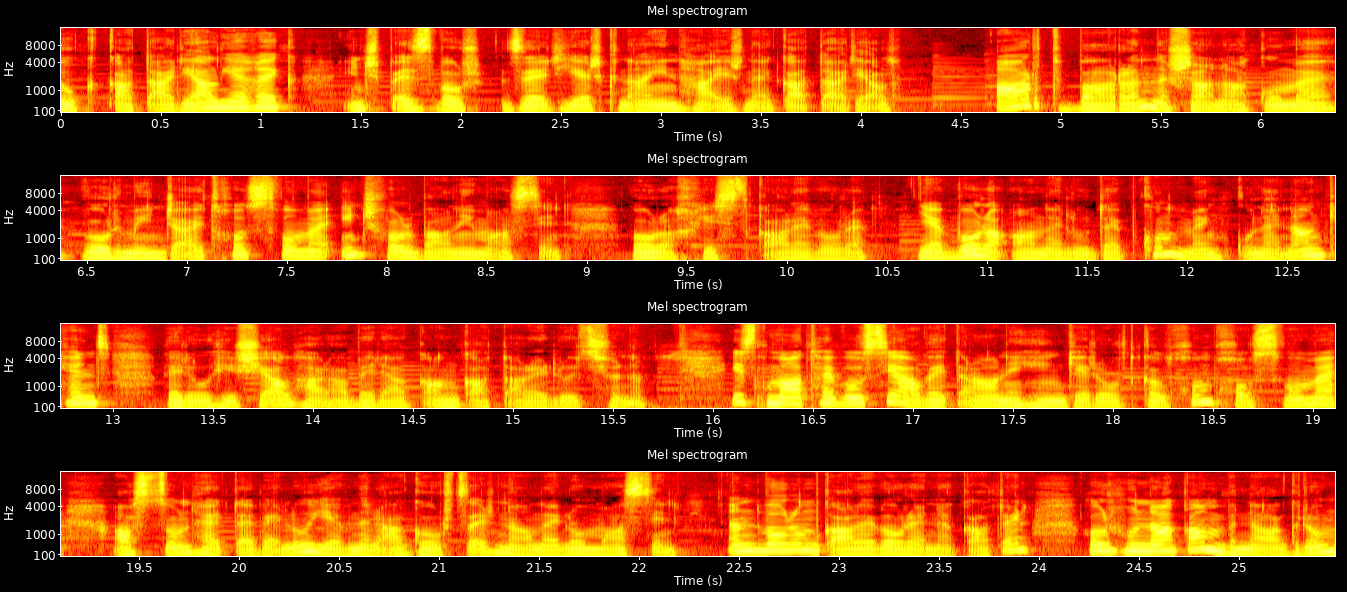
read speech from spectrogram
դուք կատարյալ եղեք, ինչպես որ ձեր երկնային հայրն է կատարյալ։ Արդ բառը նշանակում է, որ մինչ այդ խոսվում է ինչ որ բանի մասին, որը խիստ կարևոր է եւ որը անելու դեպքում մենք կունենանք հենց վերոհիշյալ հարաբերական կատարելությունը։ Իսկ Մաթեոսի ավետարանի 5-րդ գլխում խոսվում է Աստծուն հետևելու եւ նրա գործերն անելու մասին։ Ընդ որում կարևոր է նկատել, որ հունական բնագրում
